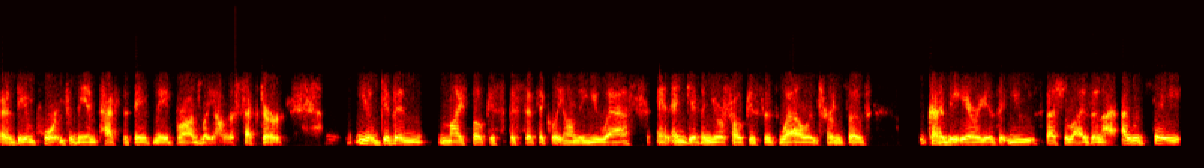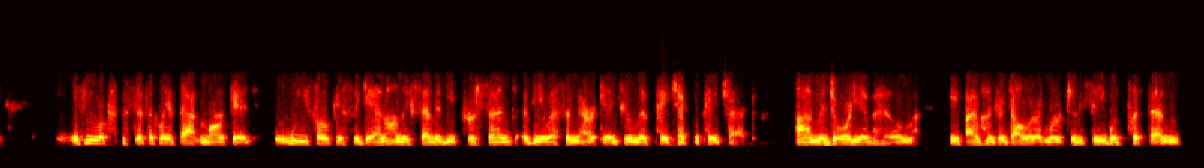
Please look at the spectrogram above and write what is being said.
kind of the importance and the impact that they've made broadly on the sector you know, given my focus specifically on the U.S. and, and given your focus as well in terms of kind of the areas that you specialize in, I, I would say if you look specifically at that market, we focus again on the 70% of U.S. Americans who live paycheck to paycheck, uh, majority of whom a $500 emergency would put them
